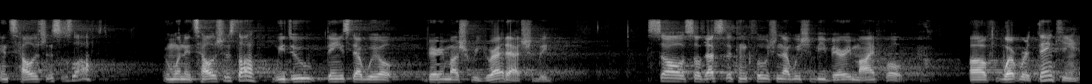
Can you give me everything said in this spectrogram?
intelligence is lost. And when intelligence is lost, we do things that we'll very much regret, actually. So, so that's the conclusion that we should be very mindful of what we're thinking.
